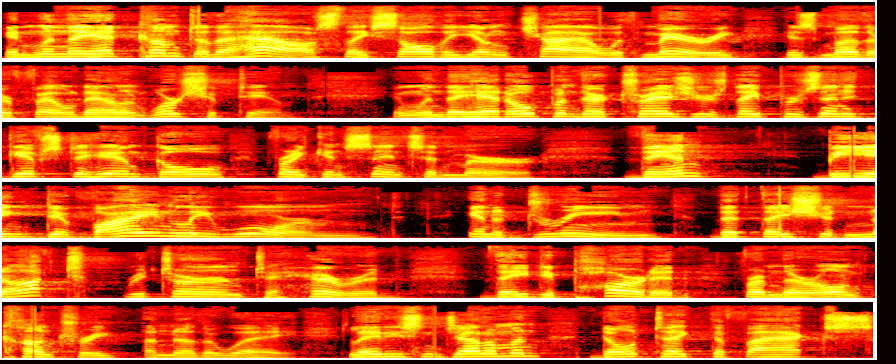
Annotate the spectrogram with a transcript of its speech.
And when they had come to the house, they saw the young child with Mary, his mother, fell down and worshipped him. And when they had opened their treasures, they presented gifts to him gold, frankincense, and myrrh. Then, being divinely warned in a dream that they should not return to Herod, they departed from their own country another way. Ladies and gentlemen, don't take the facts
